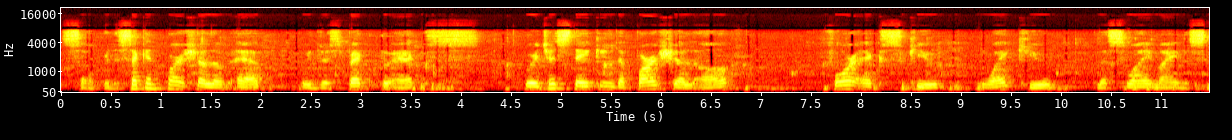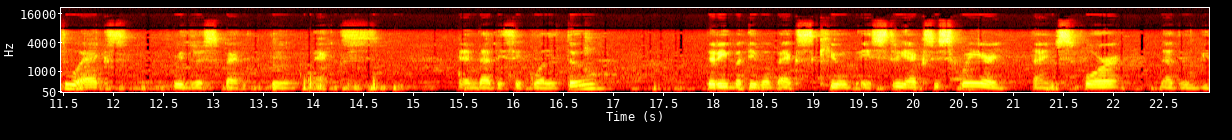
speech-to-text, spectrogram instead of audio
So for the second partial of f with respect to x, we're just taking the partial of 4x cubed y cubed plus y minus 2x with respect to x. And that is equal to derivative of x cubed is 3x squared times 4. That will be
